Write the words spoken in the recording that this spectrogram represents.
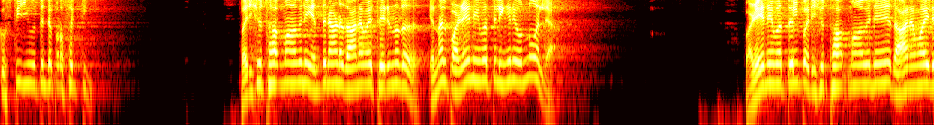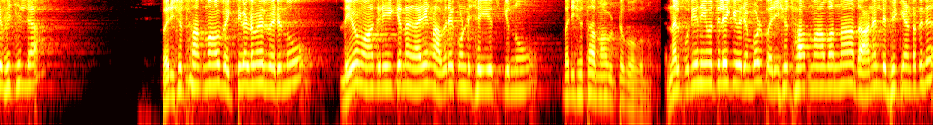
ക്രിസ്ത്യ ജീവിതത്തിന്റെ പ്രസക്തി. പരിശുദ്ധാത്മാവിനെ എന്തിനാണ് ദാനമായി തരുന്നത്? എന്നാൽ പഴയ നിയമത്തിൽ ഇങ്ങനെയൊന്നുമല്ല. പഴയ നിയമത്തിൽ പരിശുദ്ധാത്മാവിനെ ദാനമായി ലഭിച്ചില്ല. പരിശുദ്ധാത്മാവ് വ്യക്തികളുടെ മേൽ വരുന്നു ദൈവം ആഗ്രഹിക്കുന്ന കാര്യങ്ങൾ അവരെ കൊണ്ട് ചെയ്യിക്കുന്നു പരിശുദ്ധാത്മാവ് വിട്ടുപോകുന്നു. എന്നാൽ പുതിയ നിയമത്തിലേക്ക് വരുമ്പോൾ പരിശുദ്ധാത്മാവെന്ന ദാനം ലഭിക്കേണ്ടതിന്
